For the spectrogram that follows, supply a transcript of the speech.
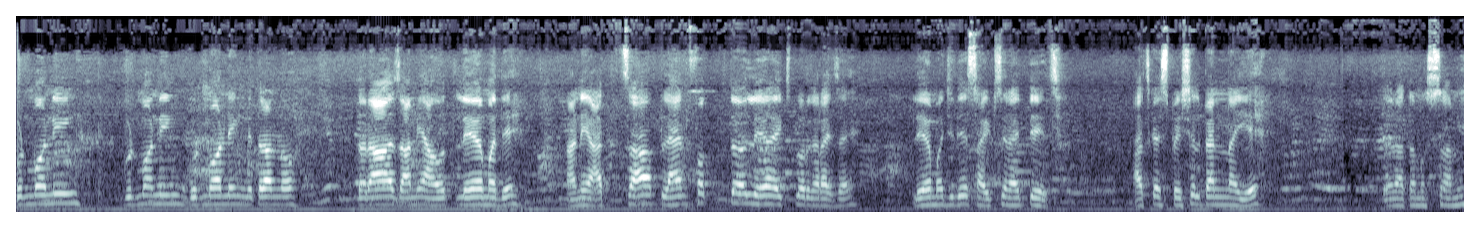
Good morning good morning good morning मित्रांनो. तर आज आम्ही आहोत लेहमध्ये आणि आजचा प्लॅन फक्त लेह एक्सप्लोर करायचा आहे. लेहमध्ये जे साईट सीन आहेत तेच. आज काय स्पेशल प्लॅन नाही आहे तर आता मस्त आम्ही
